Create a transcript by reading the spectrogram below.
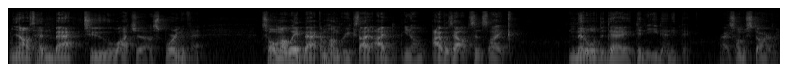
and I was heading back to watch a, sporting event. So on my way back, I'm hungry because I, I, you know, I was out since like middle of the day, didn't eat anything, right? So I'm starving,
